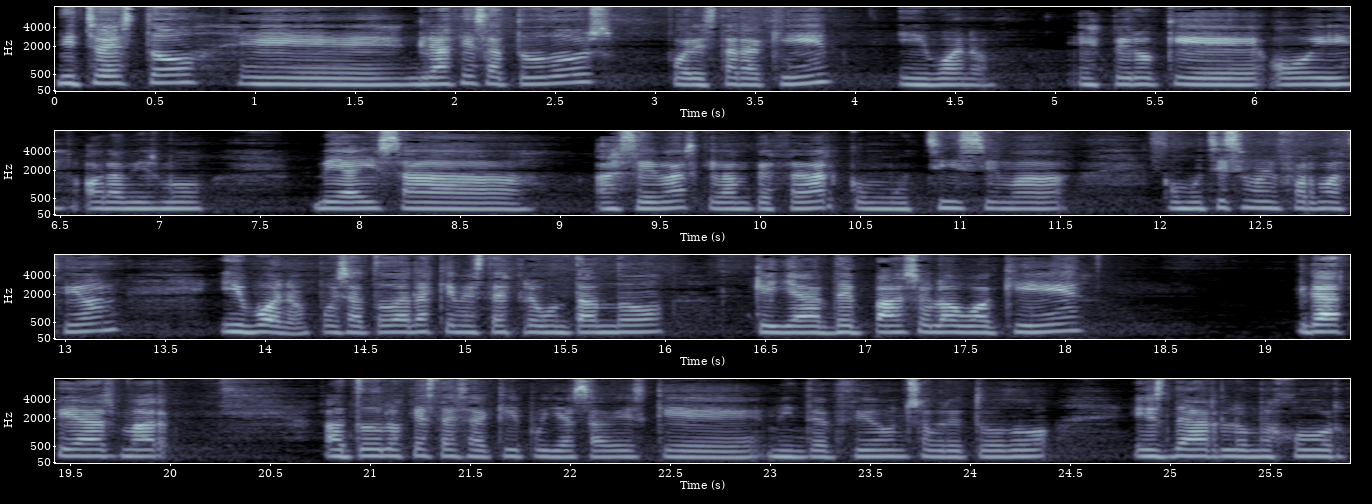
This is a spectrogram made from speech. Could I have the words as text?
Dicho esto, eh, gracias a todos por estar aquí y bueno, espero que hoy, ahora mismo, veáis a, a Sebas que va a empezar con muchísima, con muchísima información y bueno, pues a todas las que me estáis preguntando, que ya de paso lo hago aquí. Gracias, Mar. A todos los que estáis aquí, pues ya sabéis que mi intención, sobre todo, es dar lo mejor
